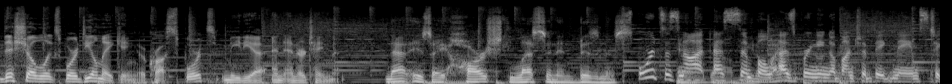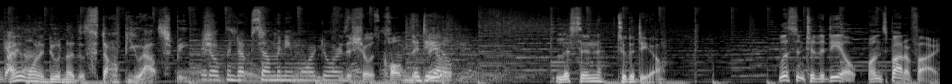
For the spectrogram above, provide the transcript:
This show will explore deal making across sports, media, and entertainment. And that is a harsh lesson in business. Sports is not And, uh, as you simple know, I- as bringing a bunch of big names together. I didn't want to do another stomp you out speech. It opened up so many more doors. The show is called The Deal. Listen to The Deal. Listen to the deal on Spotify.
